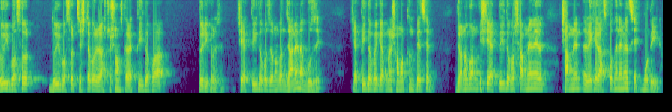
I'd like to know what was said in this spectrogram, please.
দুই বছর দুই বছর চেষ্টা করে রাষ্ট্র সংস্কার একত্রিশ দফা তৈরি করেছেন। সে একত্রিশ দফা জনগণ জানে না, বুঝে। সে একত্রিশ দফায় কি আপনারা সমর্থন পেয়েছেন? জনগণ কি সে একত্রিশ দফা সামনে সামনে রেখে রাজপথে নেমেছে? মোটেই না।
